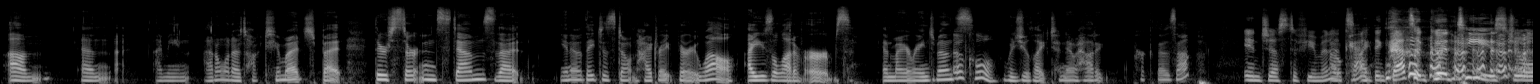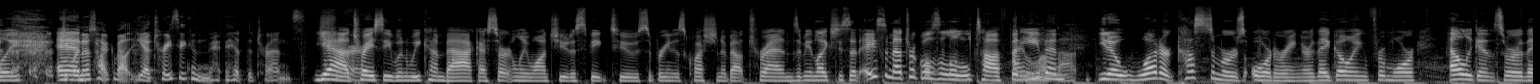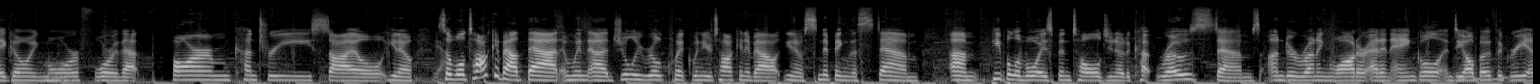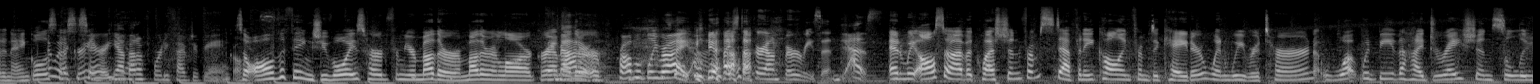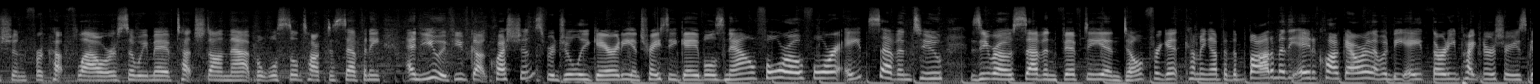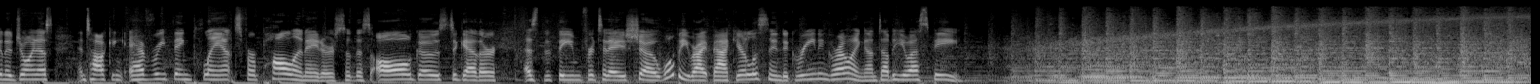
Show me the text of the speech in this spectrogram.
Um, and I mean, I don't want to talk too much, but there's certain stems that you know they just don't hydrate very well. I use a lot of herbs in my arrangements. Oh, cool. Would you like to know how to perk those up? In just a few minutes. Okay. I think that's a good tease, Julie. Do you And want to talk about? Yeah, Tracy can hit the trends. Yeah, Sure. Tracy, when we come back, I certainly want you to speak to Sabrina's question about trends. I mean, like she said, asymmetrical is a little tough, but I even, you know, what are customers ordering? Are they going for more elegance or are they going more for that farm country style, you know? So we'll talk about that. And when, uh, Julie, real quick, when you're talking about, you know, snipping the stem, um, people have always been told, you know, to cut rose stems under running water at an angle. And do y'all both agree at an angle is I would agree. necessary? Yeah, about a 45 degree angle. So all the things you've always heard from your mother or mother-in-law or grandmother are probably right. They stuck around for a reason. Yes. And we also have a question from Stephanie calling from Decatur. When we return, what would be the hydration solution for cut So we may have touched on that, but we'll still talk to Stephanie. And you, if you've got questions for Julie Garrity and Tracy Gables, now 404 872 0750. And don't forget, coming up at the bottom of the 8 o'clock hour, that would be 830, Pike Nursery is going to join us and talking everything plants for pollinators. So this all goes together as the theme for today's show. We'll be right back. You're listening to Green and Growing on WSB.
